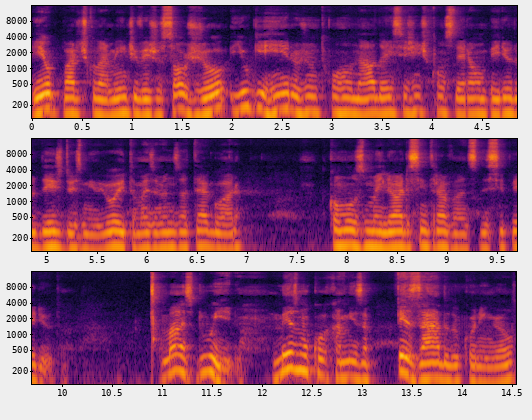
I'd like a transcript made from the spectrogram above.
Eu, particularmente, vejo só o Jô e o Guerreiro junto com o Ronaldo, aí se a gente considerar um período desde 2008, mais ou menos até agora, como os melhores centroavantes desse período. Mas Duílio, mesmo com a camisa pesada do Coringão,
